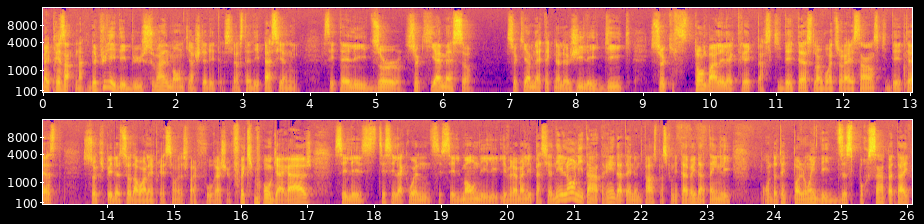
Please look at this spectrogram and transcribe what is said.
mais ben, présentement, depuis les débuts, souvent le monde qui achetait des Tesla, c'était des passionnés. C'était les durs, ceux qui aimaient ça, ceux qui aiment la technologie, les geeks, ceux qui se tournent vers l'électrique parce qu'ils détestent leur voiture à essence, qui détestent s'occuper de ça, d'avoir l'impression de se faire fourrer à chaque fois qu'ils vont au garage. C'est les, c'est le monde, les, les, vraiment les passionnés. Là, on est en train d'atteindre une phase parce qu'on est à veille d'atteindre les, on doit être pas loin des 10% peut-être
